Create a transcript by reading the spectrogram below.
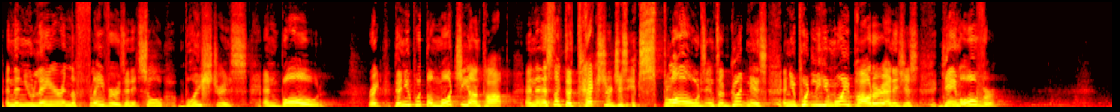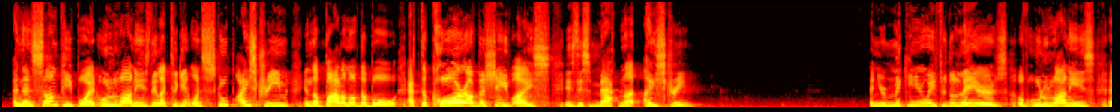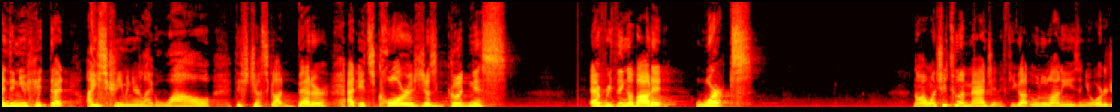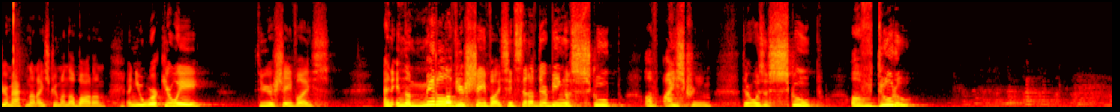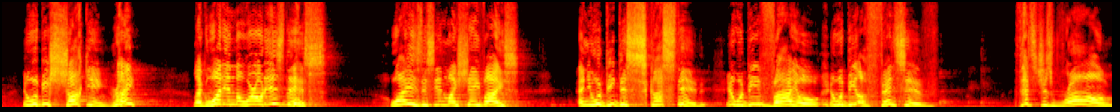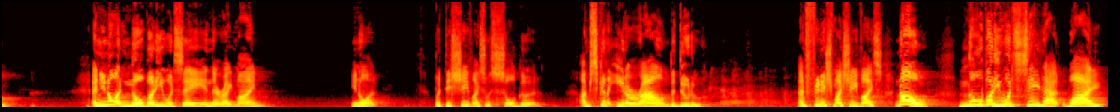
And then you layer in the flavors, and it's so boisterous and bold, right? Then you put the mochi on top, and then it's like the texture just explodes into goodness. And you put li hing mui powder, and it's just game over. And then some people at Ululani's, they like to get one scoop ice cream in the bottom of the bowl. At the core of the shave ice is this mac nut ice cream. And you're making your way through the layers of Ululani's, and then you hit that ice cream, and you're like, wow, this just got better. At its core is just goodness. Everything about it works. Now, I want you to imagine if you got Ululani's and you ordered your mac nut ice cream on the bottom, and you work your way through your shave ice, and in the middle of your shave ice, instead of there being a scoop of ice cream, there was a scoop of doo doo. It would be shocking, right? Like, what in the world is this? Why is this in my shave ice? And you would be disgusted. It would be vile. It would be offensive. That's just wrong. And you know what nobody would say in their right mind? You know what? But this shave ice was so good. I'm just going to eat around the doo doo and finish my shave ice. No, nobody would say that. Why?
